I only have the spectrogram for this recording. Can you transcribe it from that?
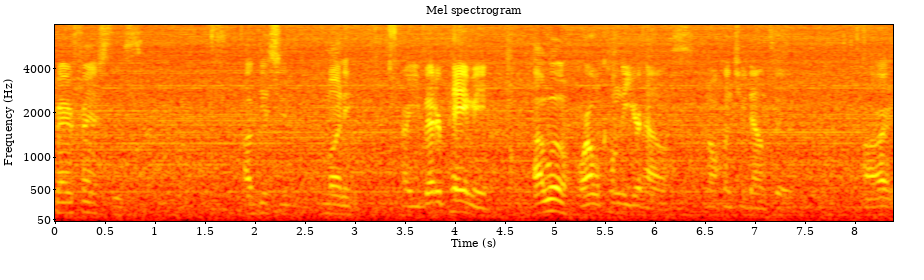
better finish this. I'll get you money. All right, you better pay me, I will. or I will come to your house and I'll hunt you down too. Alright.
